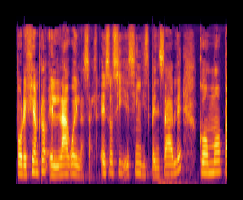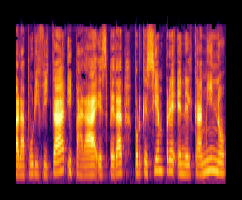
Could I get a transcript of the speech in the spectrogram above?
Por ejemplo, el agua y la sal. Eso sí es indispensable como para purificar y para esperar, porque siempre en el camino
